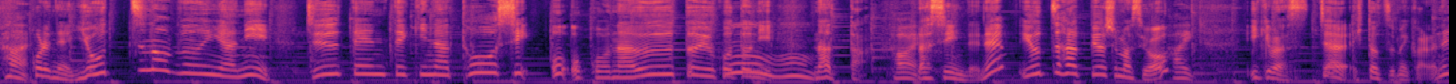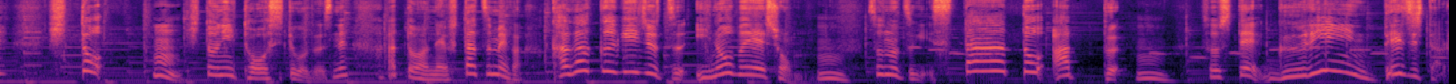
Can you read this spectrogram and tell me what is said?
はい、これね4つの分野に重点的な投資を行うということになったらしいんでね、うんうんはい、4つ発表しますよ。はい、いきます。じゃあ1つ目からね。人。うん、人に投資ってことですね。あとはね2つ目が科学技術イノベーション、うん、その次スタートアップ、うん、そしてグリーンデジタル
